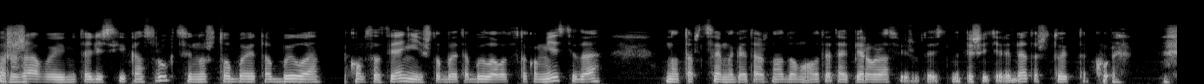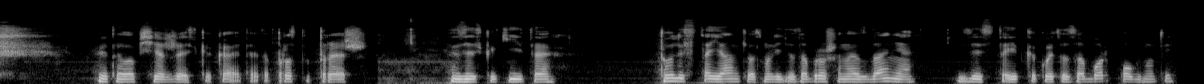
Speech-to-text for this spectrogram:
ржавые металлические конструкции, но чтобы это было в таком состоянии, чтобы это было вот в таком месте, да, на торце многоэтажного дома, вот это я первый раз вижу. То есть напишите, ребята, что это такое. Это вообще жесть какая-то, это просто трэш. Здесь какие-то то ли стоянки, вот смотрите, заброшенное здание. Здесь стоит какой-то забор погнутый.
